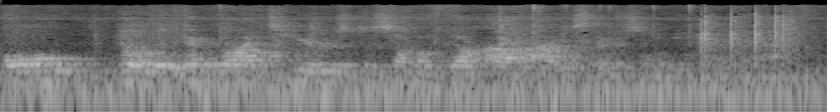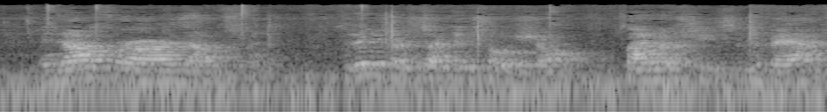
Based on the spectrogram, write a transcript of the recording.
whole building. It brought tears to some of the, our eyes. They're singing. And now for our announcement. Today's our second social. Sign up sheets in the back.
